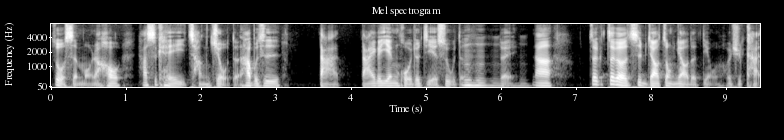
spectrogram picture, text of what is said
做什么，然后它是可以长久的，它不是。打打一个烟火就结束的，嗯、哼哼对，那这这个是比较重要的点，我会去看，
